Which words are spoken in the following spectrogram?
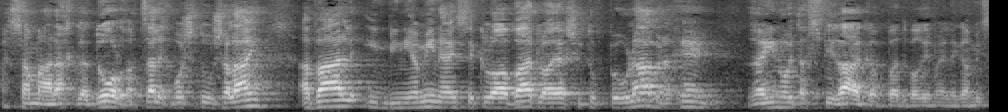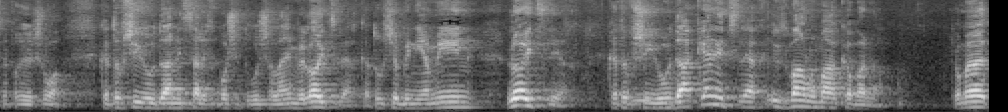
עשה מהלך גדול, רצה לכבוש את ירושלים, אבל עם בנימין העסק לא עבד, לא היה שיתוף פעולה, ולכן ראינו את הסתירה אגב בדברים האלה, גם מספר יהושע. כתוב שיהודה ניסה לכבוש את ירושלים ולא הצליח, כתוב שבנימין לא הצליח, כתוב שיהודה כן הצליח, הסברנו מה הכוונה. זאת אומרת,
